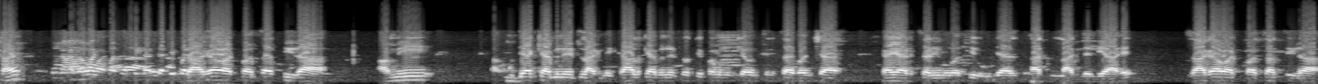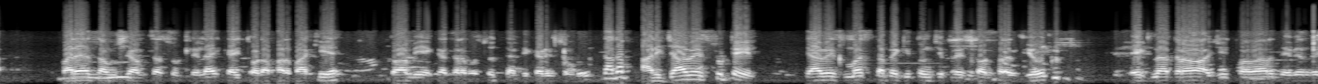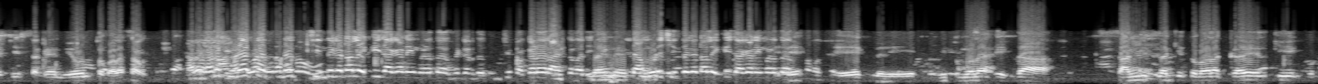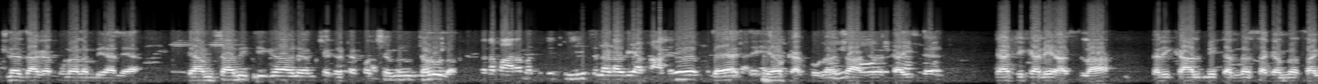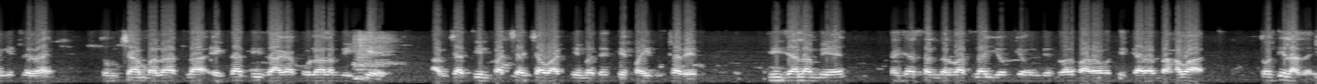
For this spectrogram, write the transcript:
काय? जागा वाटपाचा तिढा आम्ही उद्या कॅबिनेट लागली. काल कॅबिनेट होती पण मुख्यमंत्री साहेबांच्या काही अडचणीमुळे ती उद्या लाग- लागलेली आहे. जागा वाटपाचा तिढा बऱ्याच अंशी आमचा सुटलेला आहे. काही थोडाफार बाकी आहे. तो आम्ही एकत्र बसून त्या ठिकाणी सोडू. दादा आणि ज्यावेळेस सुटेल त्यावेळेस मस्तपैकी तुमची प्रेस कॉन्फरन्स घेऊन एकनाथराव अजित पवार देवेंद्रजी सगळे मिळून तुम्हाला सांगतो पुण्यात पुण्यात शिंदे गटाला एकही जागा नाही मिळत असं करतं तुमची पकड नाही. त्यामुळे शिंदे गटाला एकही जागा नाही मिळत. एक मिनिट मी तुम्हाला एकदा सांगितलं की तुम्हाला कळेल की कुठल्या जागा कुणाला मिळाल्या. ते आमचं आम्ही तिघं आणि आमचे घटक पक्ष मिळून ठरवलं. बारामती तुम्हीच लढावी असा आग्रह त्या- हे का? कुणाचा आग्रह काही त्या ठिकाणी असला तरी काल मी त्यांना सगळ्यांना सांगितलेलं आहे. तुमच्या मनातला एकदा ती जागा कोणाला मिळते आमच्या तीन पक्षांच्या वाटणीमध्ये ते पहिली ठरेल ती ज्याला मिळेल त्याच्या संदर्भातला योग्य उमेदवार बारामतीकरांना हवा तो दिला जाईल.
